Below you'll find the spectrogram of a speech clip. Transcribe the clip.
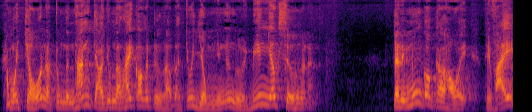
Không có chỗ nào trong kinh thánh cho chúng ta thấy có cái trường hợp là Chúa dùng những cái người biến nhớt xương đó, đó. Cho nên muốn có cơ hội thì phải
